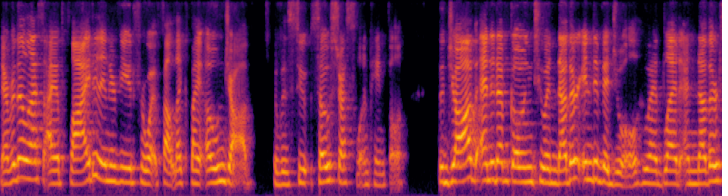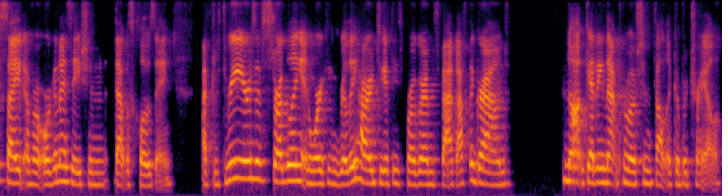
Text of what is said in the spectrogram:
Nevertheless, I applied and interviewed for what felt like my own job. It was so stressful and painful. The job ended up going to another individual who had led another site of our organization that was closing. After three years of struggling and working really hard to get these programs back off the ground, not getting that promotion felt like a betrayal,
